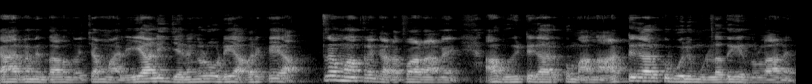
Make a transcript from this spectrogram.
കാരണം എന്താണെന്ന് വെച്ചാൽ മലയാളി ജനങ്ങളോട് അവർക്ക് അത്രമാത്രം കടപ്പാടാണ് ആ വീട്ടുകാർക്കും ആ നാട്ടുകാർക്ക് പോലും ഉള്ളത് എന്നുള്ളതാണ്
